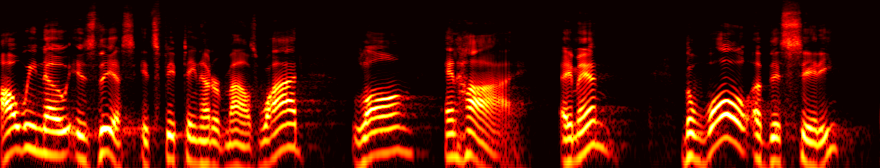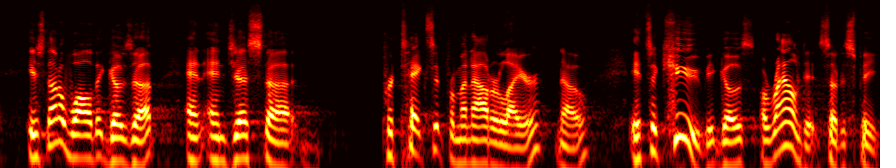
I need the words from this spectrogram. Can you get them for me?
All we know is this it's 1,500 miles wide, long, and high. Amen? The wall of this city is not a wall that goes up and, and just uh, protects it from an outer layer. No, it's a cube. It goes around it, so to speak.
